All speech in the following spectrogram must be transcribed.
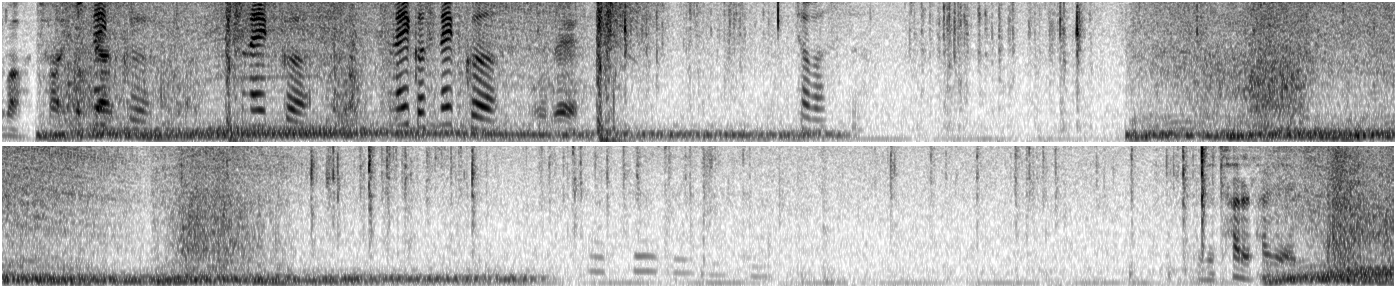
비켜봐. 차 이거 그냥 스네이크. 스네이크. 스네이크, 스네이크. 어제 잡았어. 이제 차를 살려야지.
